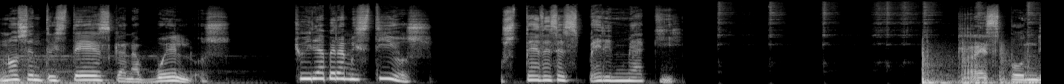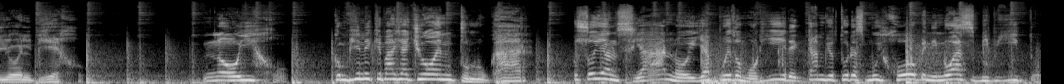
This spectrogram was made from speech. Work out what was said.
No se entristezcan, abuelos. Yo iré a ver a mis tíos. Ustedes espérenme aquí. respondió el viejo. No, hijo, conviene que vaya yo en tu lugar. Soy anciano y ya puedo morir, en cambio tú eres muy joven y no has vivido.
